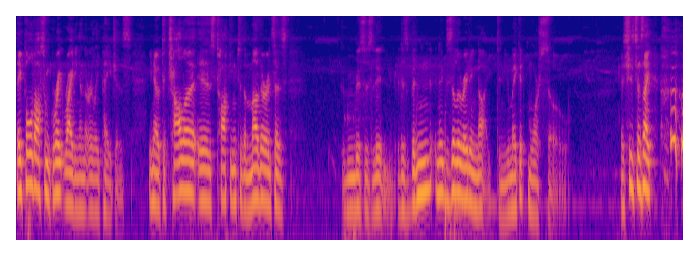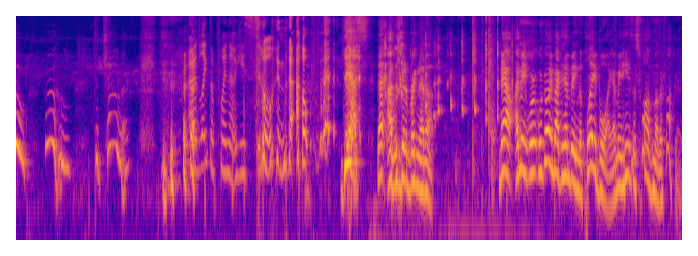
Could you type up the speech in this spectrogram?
they pulled off some great writing in the early pages. You know, T'Challa is talking to the mother and says, Mrs. Lynn, it has been an exhilarating night, and you make it more so. And she's just like, ooh, ooh, T'Challa. I'd like to point out he's still in the outfit. yes, that I was going to bring that up. Now, I mean, we're, we're going back to him being the playboy. I mean, he's a suave motherfucker,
